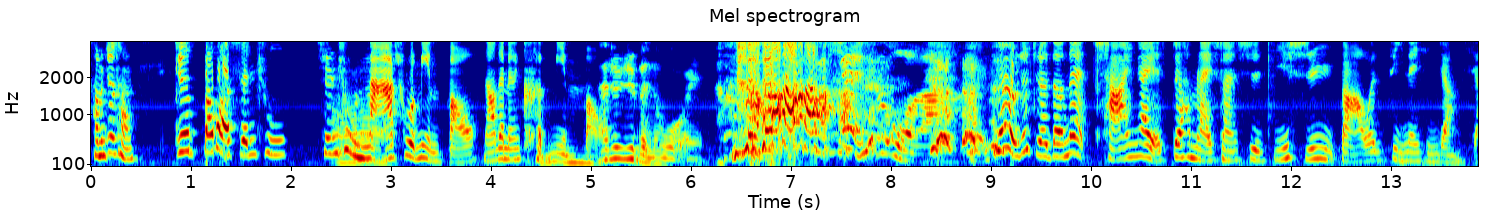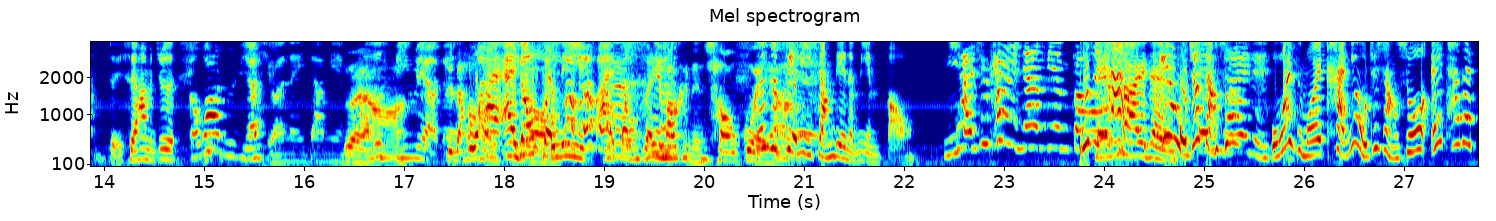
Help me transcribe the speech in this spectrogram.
他们就从就是包包伸出深处拿出了面包，哦、然后在那边啃面包。他是日本的我哎，那也是我啦。对，所以我就觉得那茶应该也是对他们来算是及时雨吧，我自己内心这样想。对，所以他们就是搞不好只是比较喜欢那一家面包，对啊，就是 Syria 的。觉得好好吃哦。I I don't don't believe。面包可能超贵，啊，那是便利商店的面包。你还去看人家的面包？不是他，因为我就想说，我为什么会看？因为我就想说，哎，他在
